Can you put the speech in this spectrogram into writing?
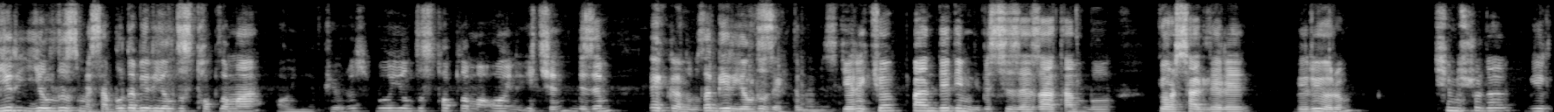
bir yıldız mesela burada bir yıldız toplama oyunu yapıyoruz. Bu yıldız toplama oyunu için bizim ekranımıza bir yıldız eklememiz gerekiyor. Ben dediğim gibi size zaten bu görselleri veriyorum. Şimdi şurada bir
